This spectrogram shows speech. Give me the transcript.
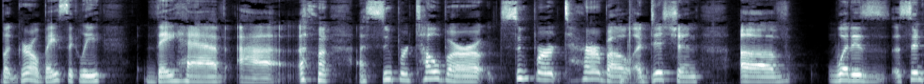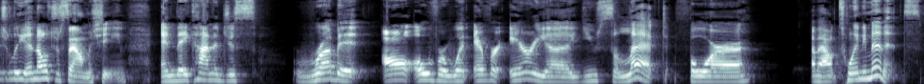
But girl, basically, they have a super turbo, super turbo edition of what is essentially an ultrasound machine. And they kind of just rub it all over whatever area you select for about 20 minutes.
